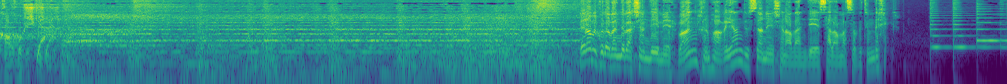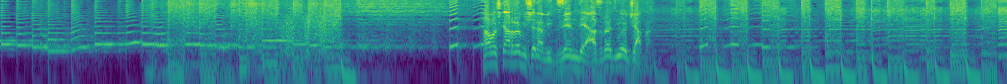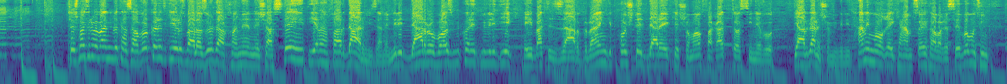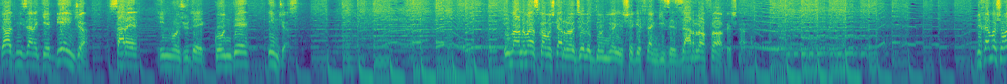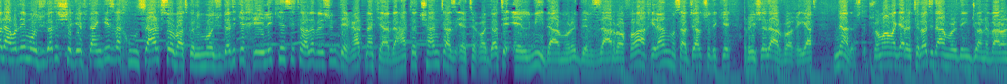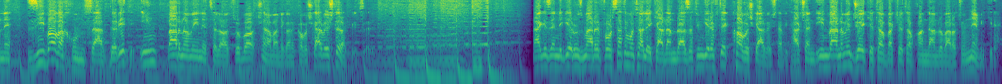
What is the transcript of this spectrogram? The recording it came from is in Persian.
کاوشگر به نام خداوند بخشنده مهربان خانم ها آقایان دوستان شنونده سلام و صبحتون بخیر. کاوشگر رو میشنوید زنده از رادیو جوان. چشماتون رو ببندید و تصور کنید که یه روز بعد در خانه نشسته اید یه نفر در می‌زنه. میرید در رو باز می‌کنید می‌بینید یک حیبت زرد رنگ پشت دره که شما فقط تا سینه و گردنش رو می‌بینید. همین موقعی که همسایه طبقه سومتون داد می‌زنه که بیا اینجا. سر این موجود گنده اینجاست. این برنامه از کاوشگر راجع به دنیای شگفتانگیز زرافا بشنوید می‌خوایم با شما در مورد این موجودات شگفتانگیز و خونسرد صحبت کنیم. موجوداتی که خیلی کسی تا حالا بهشون دقت نکرده. حتی چند تا از اعتقادات علمی در مورد زرافا اخیرا مسجل شده که ریشه در واقعیت نداشته. شما هم اگر اطلاعاتی در مورد این جانوران زیبا و خونسرد دارید این برنامه این اطلاعات رو با شنوندگان کاوشگر به اشتراک بگذارید اگه زندگی روزمره فرصت مطالعه کردن رو ازتون گرفته کاوشگر بشنوید. هرچند این برنامه جای کتاب و کتاب خواندن رو براتون نمی‌گیره.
